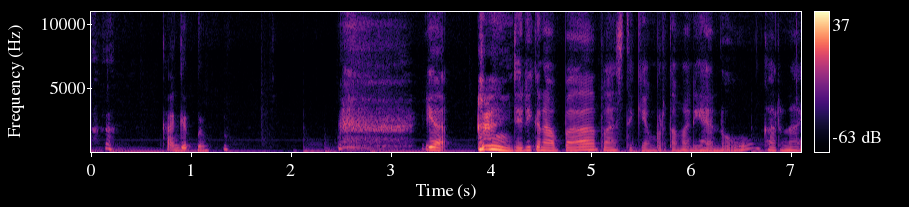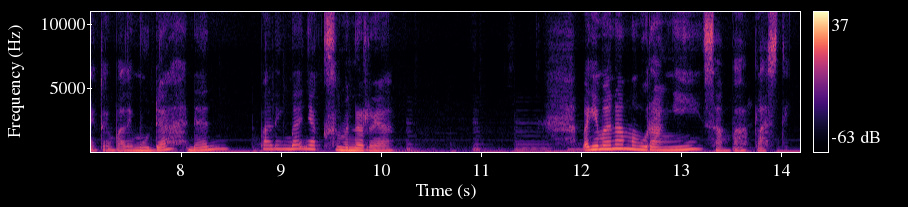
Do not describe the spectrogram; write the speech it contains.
kaget dong. ya, jadi kenapa plastik yang pertama di handle? Karena itu yang paling mudah dan paling banyak sebenarnya. Bagaimana mengurangi sampah plastik?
